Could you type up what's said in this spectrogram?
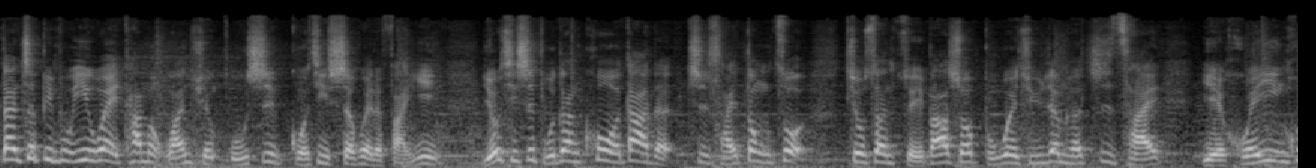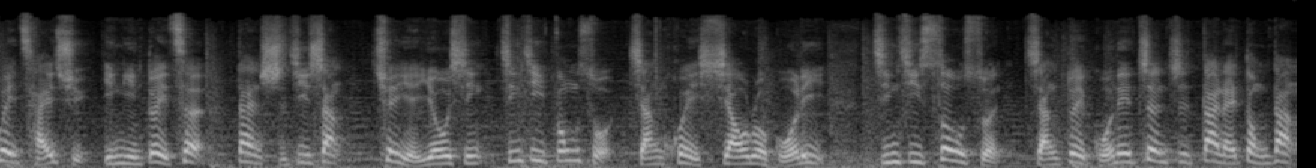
但这并不意味他们完全无视国际社会的反应，尤其是不断扩大的制裁动作。就算嘴巴说不畏惧任何制裁，也回应会采取应应对策，但实际上却也忧心经济封锁将会削弱国力，经济受损将对国内政治带来动荡，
